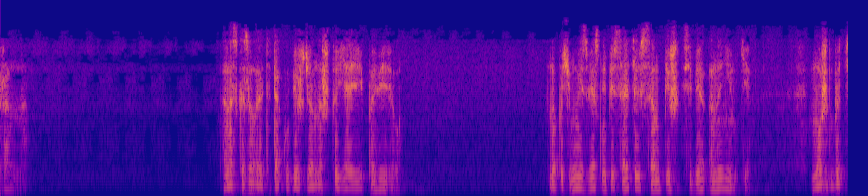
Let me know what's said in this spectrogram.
странно. Она сказала это так убежденно, что я ей поверил. Но почему известный писатель сам пишет себе анонимки? Может быть,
